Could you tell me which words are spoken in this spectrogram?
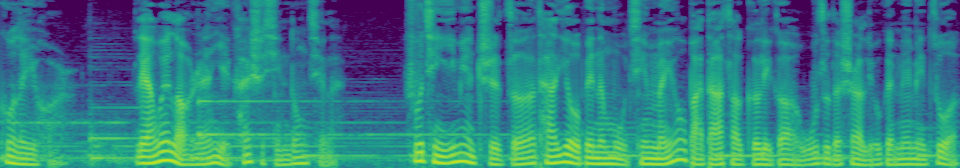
过了一会儿，两位老人也开始行动起来。父亲一面指责他右边的母亲没有把打扫格里高尔屋子的事儿留给妹妹做，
